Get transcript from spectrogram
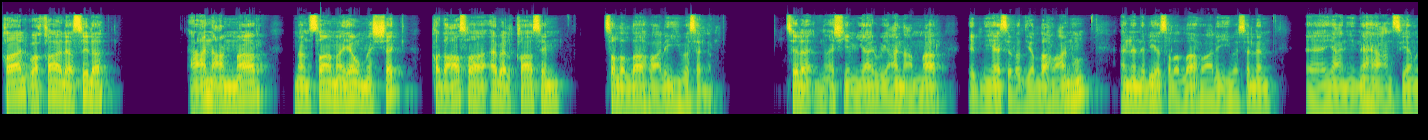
قال وقال صلة عن عمار من صام يوم الشك قد عصى أبا القاسم صلى الله عليه وسلم. صلة بن أشيم يروي عن عمار ابن ياسر رضي الله عنه أن النبي صلى الله عليه وسلم يعني نهى عن صيام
